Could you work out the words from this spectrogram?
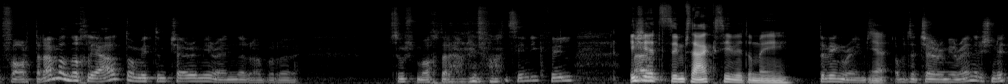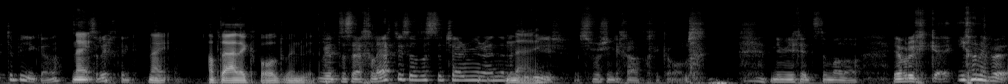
fährt er auch mal noch ein bisschen Auto mit dem Jeremy Renner, aber äh, sonst macht er auch nicht wahnsinnig viel. Ist Ähm, jetzt im 6 wieder mehr? Der Wing Rames. Ja. Aber der Jeremy Renner ist nicht dabei, gell? Nein. Ist das richtig? Nein. Der Alec Baldwin wieder. Wird das erklärt, wieso dass der Jeremy Renner nicht dabei ist? Das ist wahrscheinlich einfach egal. Nehme ich jetzt mal an. Ja, aber ich, ich habe eben,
